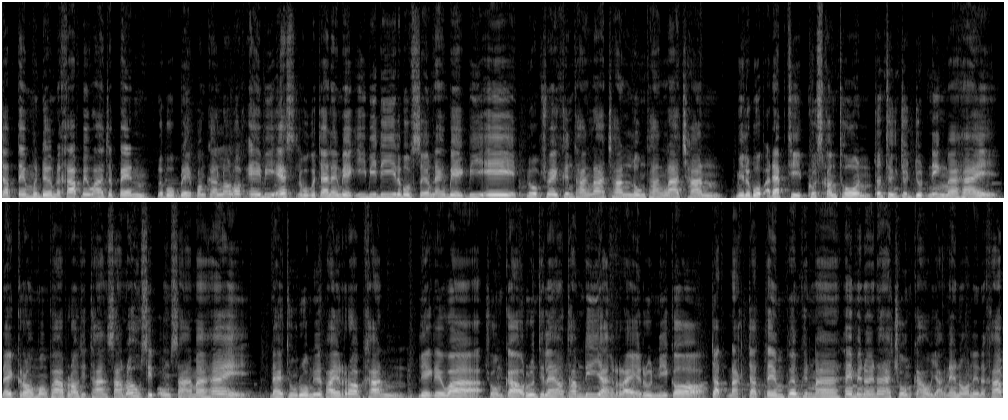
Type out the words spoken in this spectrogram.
จัดเต็มเหมือนเดิมนะครับ ไม่ว่าจะเป็นระบบเบรกป้องกันล้อล็อก ABS ระบบกระจายแรงเบรก EBD ระบบเสริมแรงเบรก BA ระบบช่วยขึ้นทางลาดชัน ลงทางลาดชัน มีระบบ Adaptive Cruise Control จนถึงจุดหยุดนิ่งมาให้ ได้กล้องมองภาพรอบทิศทาง 360 องศามาให้ ได้ถุงรวมนิรภัยรอบคัน เรียกได้ว่าโฉมเก่ารุ่นที่แล้วทำดีอย่างไรรุ่นนี้ก็จัดหนักจัดเต็มเพิ่มขึ้นมาให้ไม่น้อยหน้าโฉมเก่าอย่างแน่นอนเลยนะครับ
